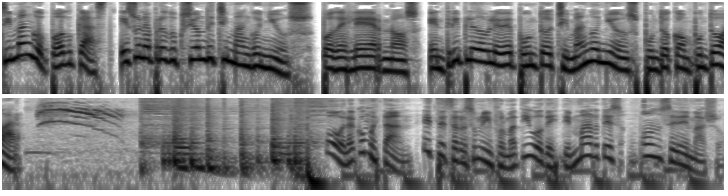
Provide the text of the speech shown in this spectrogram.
Chimango Podcast es una producción de Chimango News. Podés leernos en www.chimangonews.com.ar. Hola, ¿cómo están? Este es el resumen informativo de este martes 11 de mayo.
